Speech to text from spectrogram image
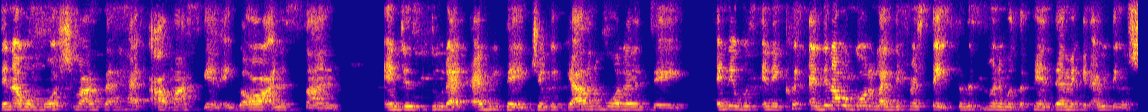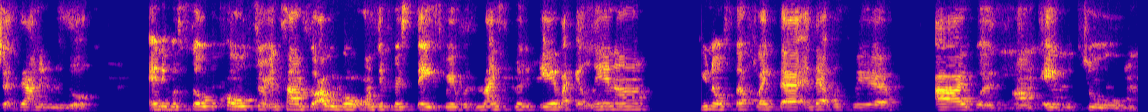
Then I would moisturize the heck out my skin and go out in the sun and just do that every day. Drink a gallon of water a day. And it was and it and then I would go to like different states. So this is when it was the pandemic and everything was shut down in New York. And it was so cold certain times. So I would go on different states where it was nice, good air, like Atlanta, you know, stuff like that. And that was where I was um, able to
